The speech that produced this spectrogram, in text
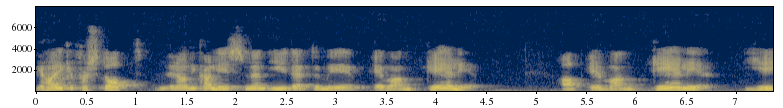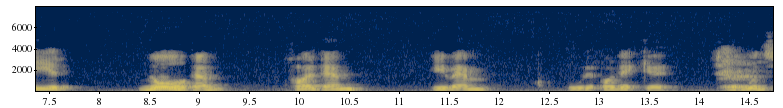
Vi har ikke forstått radikalismen i dette med evangeliet at evangeliet gir nåden for den i hvem ordet får vekke troens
